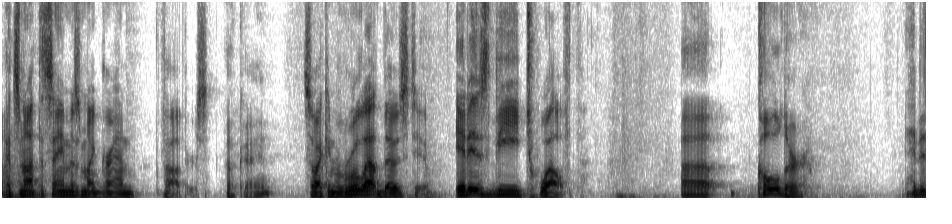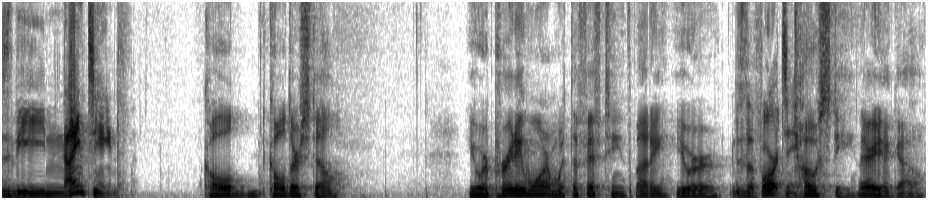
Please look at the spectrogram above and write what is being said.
It's not the same as my grandfather's. Okay. So I can rule out those two. It is the 12th. Uh, colder, It is the 19th. cold, colder still. You were pretty warm with the fifteenth, buddy. You were This is the 14th. toasty. There you go.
